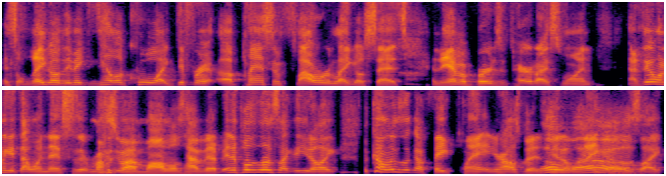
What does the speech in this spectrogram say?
And so Lego they make these hella cool like different uh plants and flower Lego sets, and they have a birds of paradise one. I think I want to get that one next because it reminds me of my mom was having it up, and it looks like you know like it kind of looks like a fake plant in your house, but it's Oh, you know wow. Legos like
